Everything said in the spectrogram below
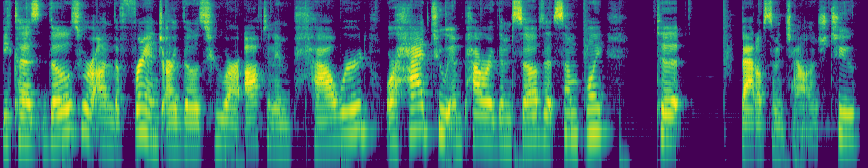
because those who are on the fringe are those who are often empowered or had to empower themselves at some point to battle some challenge, to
